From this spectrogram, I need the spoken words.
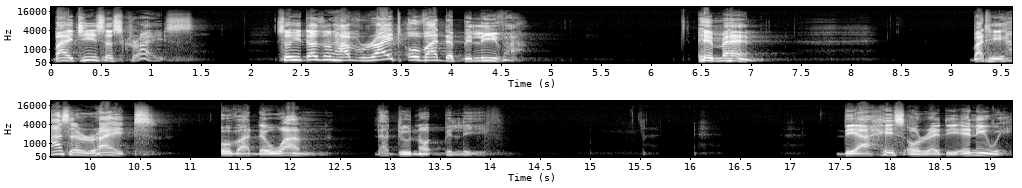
by Jesus Christ. So he doesn't have right over the believer. Amen. But he has a right over the one that do not believe. They are his already anyway.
